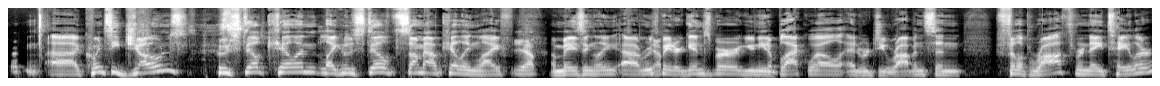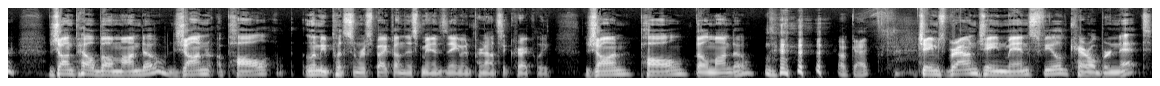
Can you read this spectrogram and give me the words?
uh, Quincy Jones, who's still killing, like who's still somehow killing life. Yep. Amazingly. Uh, Ruth Yep. Bader Ginsburg, Unita Blackwell, Edward G. Robinson, Philip Roth, Renee Taylor, Jean Paul Belmondo, Jean Paul. Let me put some respect on this man's name and pronounce it correctly. Jean Paul Belmondo, okay. James Brown, Jayne Mansfield, Carol Burnett,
